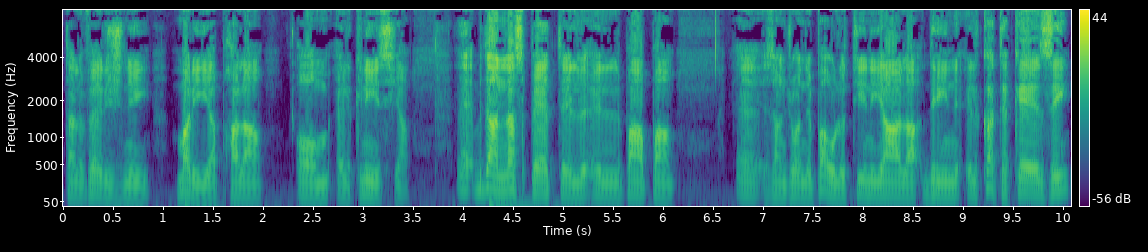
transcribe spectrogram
tal-Verġni Marija bħala om il-Knisja. Eh, b'dan l-aspett il-Papa eh, San Giovanni Paolo tini jala din il-katekezi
